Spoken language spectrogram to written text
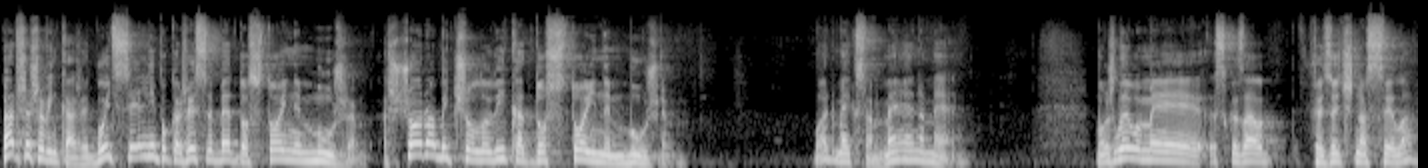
Перше, що він каже, будь сильний, покажи себе достойним мужем. Що робить чоловіка достойним мужем? What makes a man a man? Можливо, ми сказали фізична сила,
